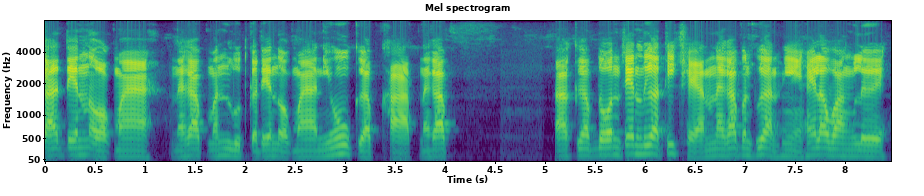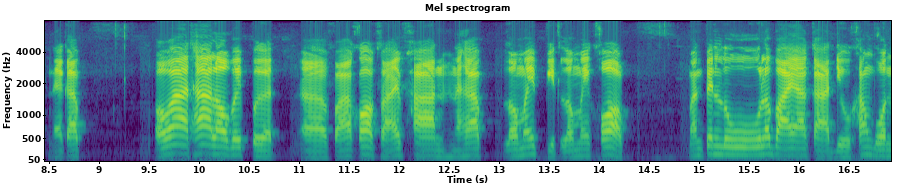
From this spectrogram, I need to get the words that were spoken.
กระเด็นออกมานะครับ มันหลุดกระเด็นออกมานิ้วเกือบขาดนะครับ เกือบโดนเส้นเลือดที่แขนนะครับเพื่อนๆนี่ให้ระวังเลยนะครับ เพราะว่าถ้าเราไปเปิดอ่าฝาครอบสายพานนะครับ เราไม่ปิดเราไม่ครอบ มันเป็นรูระบายอากาศอยู่ข้างบน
